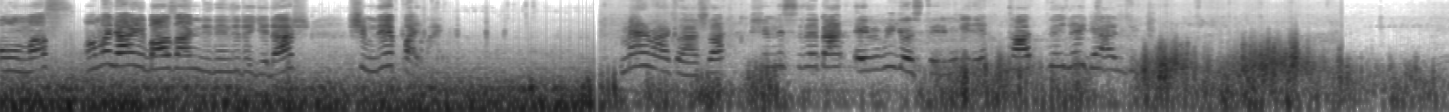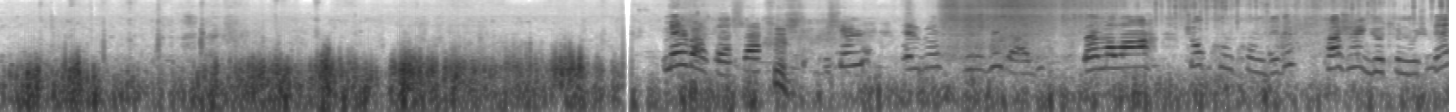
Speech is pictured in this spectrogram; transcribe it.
olmaz. Ama yani bazen denize de girer. Şimdi bay bay. Merhaba arkadaşlar. Şimdi size ben evimi göstereyim. Gelin. Tatile geldik. Merhaba arkadaşlar. Şimdi evimize geldik. Ben babama çok kum kum dedim. Taşra götürmüş beni.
